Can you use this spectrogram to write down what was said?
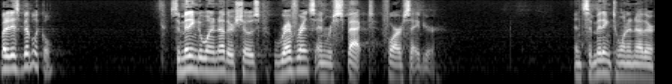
but it is biblical. Submitting to one another shows reverence and respect for our Savior. And submitting to one another,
